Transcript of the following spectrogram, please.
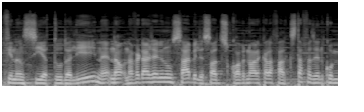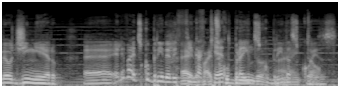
financia tudo ali, né? Não, na verdade ele não sabe, ele só descobre na hora que ela fala: O que você tá fazendo com o meu dinheiro? É, ele vai descobrindo, ele é, fica ele quieto pra ir descobrindo é, as então. coisas.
